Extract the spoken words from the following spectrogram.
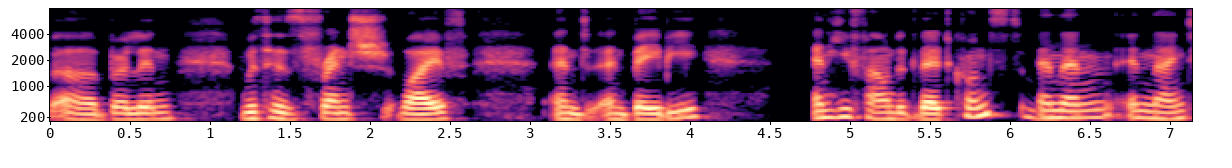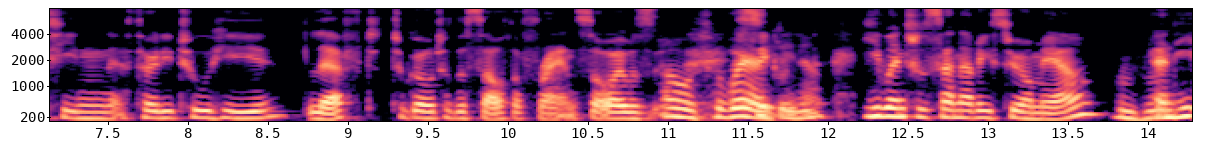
uh, Berlin with his French wife and, and baby and he founded Weltkunst. Mm -hmm. And then in 1932, he left to go to the south of France. So I was. Oh, to where? You know? He went to Sanary-sur-Mer, mm -hmm. and he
